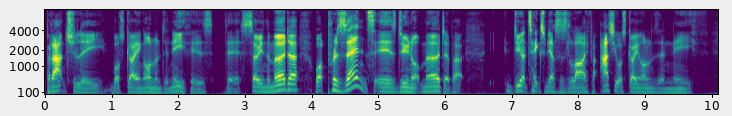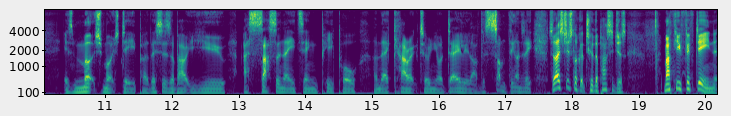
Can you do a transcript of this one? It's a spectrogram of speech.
but actually what's going on underneath is this. So, in the murder, what presents is do not murder, but do not take somebody else's life, but actually what's going on underneath is much, much deeper. This is about you assassinating people and their character in your daily life. There's something underneath. So let's just look at two of the passages. Matthew 15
